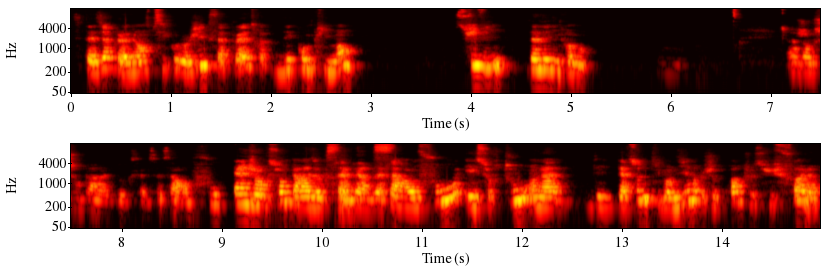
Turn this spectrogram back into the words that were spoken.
C'est-à-dire que la violence psychologique, ça peut être des compliments suivis d'un dénigrement. Injonction paradoxale, ça, ça rend fou. Injonction paradoxale, ça, rend fou. Et surtout, on a des personnes qui vont dire Je crois que je suis folle.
